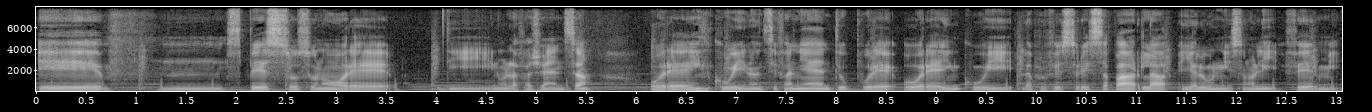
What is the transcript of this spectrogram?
E mh, mm, spesso sono ore di nulla facenza, ore in cui non si fa niente, oppure ore in cui la professoressa parla e gli alunni sono lì fermi,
